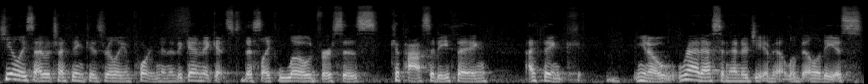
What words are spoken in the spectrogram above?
Keely said, which I think is really important, and again, it gets to this like load versus capacity thing. I think you know, RED-S and energy availability is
